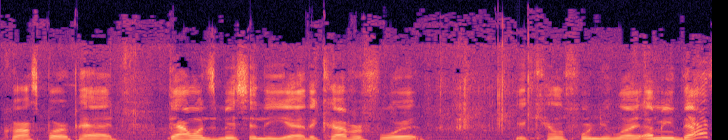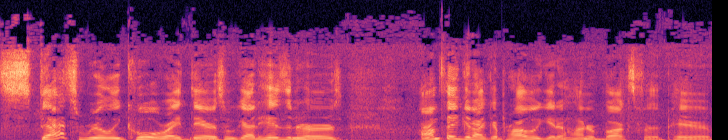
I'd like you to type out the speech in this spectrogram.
crossbar pad. That one's missing the uh, the cover for it. The California light. I mean, that's that's really cool right there. So we got his and hers. I'm thinking I could probably get a hundred bucks for the pair.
